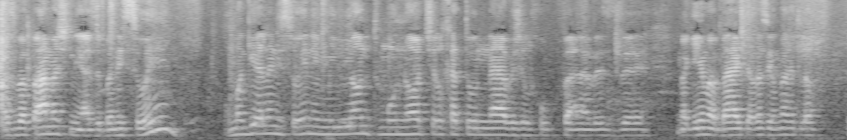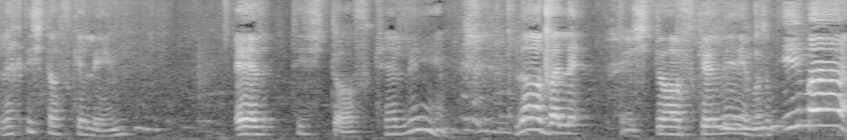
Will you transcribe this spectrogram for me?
אז בפעם השנייה זה בנישואין. הוא מגיע לנישואין עם מיליון תמונות של חתונה ושל חופה וזה. מגיעים הביתה, ואז היא אומרת לו, לך תשטוף כלים. אל תשטוף כלים. לא, אבל תשטוף כלים. אז הוא אמא!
